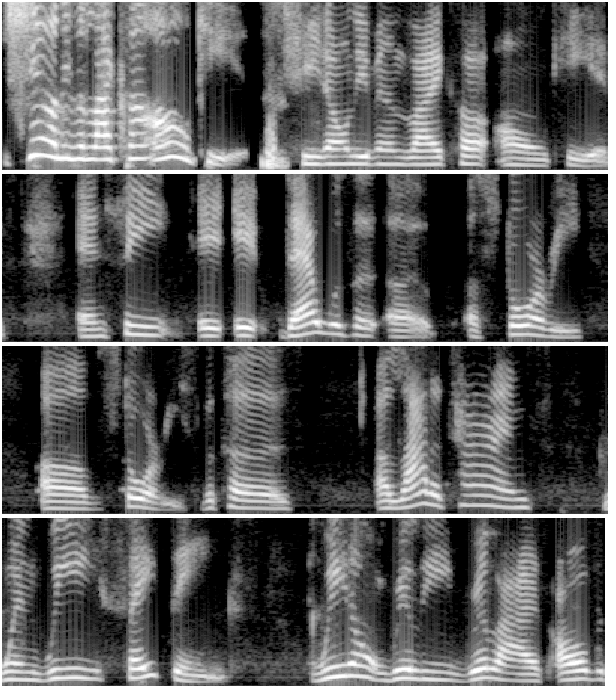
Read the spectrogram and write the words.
she don't even like her own kids. She don't even like her own kids. And see, it, it that was a, a, a story of stories because a lot of times when we say things, we don't really realize all the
